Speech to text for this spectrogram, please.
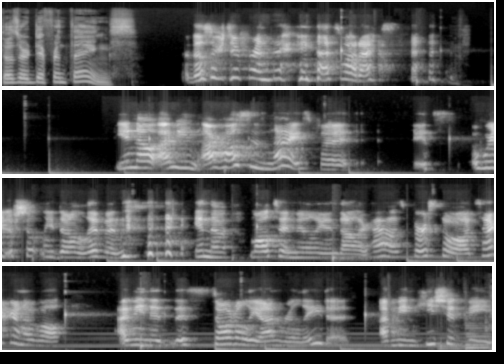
Those are different things. Those are different things. That's what I said. you know, I mean, our house is nice, but it's we certainly don't live in in the multi-million dollar house first of all and second of all i mean it, it's totally unrelated i mean he should be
